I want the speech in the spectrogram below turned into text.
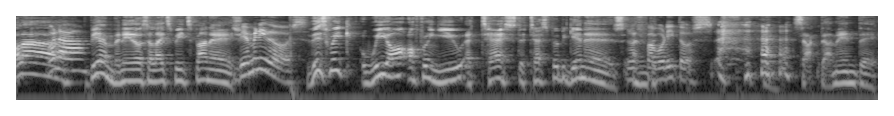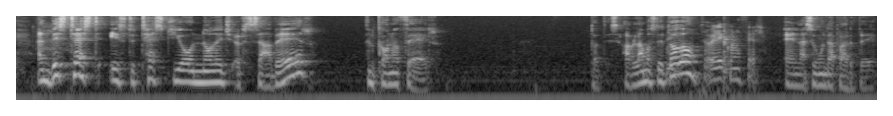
Hola! Hola. Bienvenidos a Lightspeed Spanish. Bienvenidos. This week we are offering you a test, a test for beginners. Los And- favoritos. Exactamente. And this test is to test your knowledge of saber and conocer. Entonces, hablamos de todo Saber y conocer. en la segunda parte.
